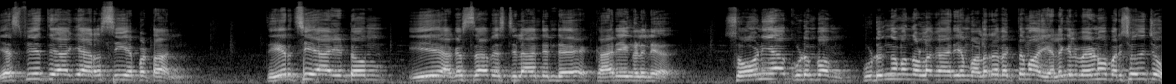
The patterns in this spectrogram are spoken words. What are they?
എസ് പി ത്യാഗി അറസ്റ്റ് ചെയ്യപ്പെട്ടാൽ തീർച്ചയായിട്ടും ഈ അഗസ്റ്റ വെസ്റ്റ്ലാൻഡിന്റെ കാര്യങ്ങളിൽ സോണിയ കുടുംബം കുടുങ്ങുമെന്നുള്ള കാര്യം വളരെ വ്യക്തമായി അല്ലെങ്കിൽ വേണോ പരിശോധിച്ചു?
